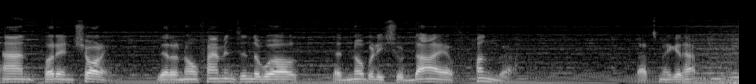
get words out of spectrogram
and for ensuring there are no famines in the world, that nobody should die of hunger. Let's make it happen.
